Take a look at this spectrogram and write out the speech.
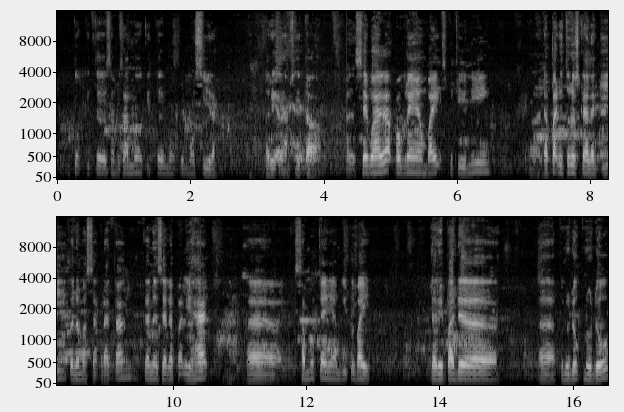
untuk kita sama-sama kita mempromosi lah Hari Alam Sekitar. Uh, saya berharap program yang baik seperti ini uh, dapat diteruskan lagi pada masa datang kerana saya dapat lihat uh, sambutan yang begitu baik daripada uh, penduduk-penduduk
